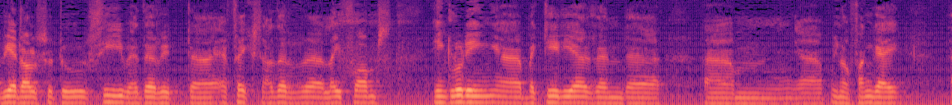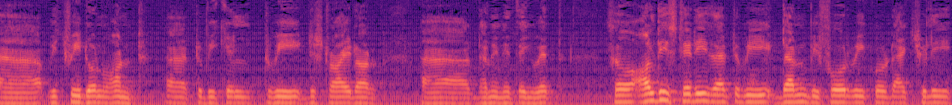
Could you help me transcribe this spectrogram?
we had also to see whether it affects other life forms, including uh, bacteria and uh, um, uh, you know fungi, uh, which we don't want to be killed, to be destroyed, or done anything with. So all these studies had to be done before we could actually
